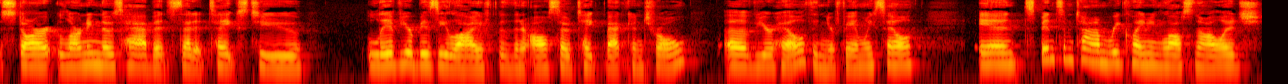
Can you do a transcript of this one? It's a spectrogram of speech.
Start learning those habits that it takes to live your busy life, but then also take back control of your health and your family's health. And spend some time reclaiming lost knowledge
